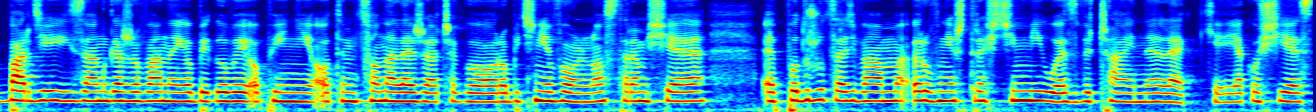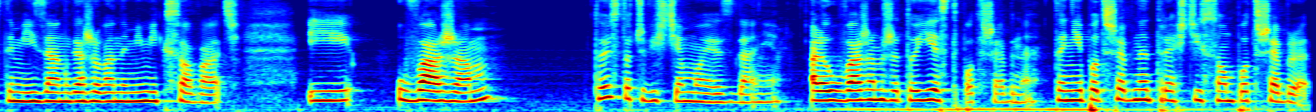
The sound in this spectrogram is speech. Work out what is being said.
bardziej zaangażowanej, obiegowej opinii o tym, co należy, a czego robić nie wolno, staram się e, podrzucać Wam również treści miłe, zwyczajne, lekkie, jakoś je z tymi zaangażowanymi miksować. I uważam, to jest oczywiście moje zdanie, ale uważam, że to jest potrzebne. Te niepotrzebne treści są potrzebne,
